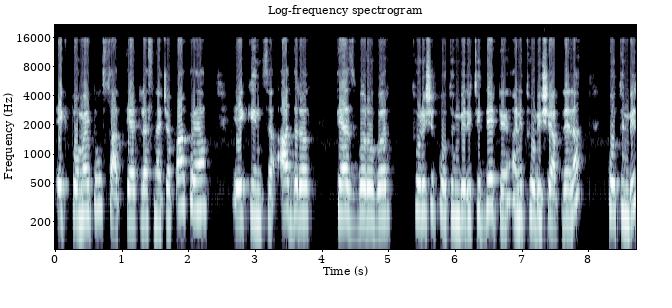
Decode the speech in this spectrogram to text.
एक टोमॅटो सात ते आठ लसणाच्या पाकळ्या एक इंच अद्रक त्याचबरोबर थोडीशी कोथिंबिरीची देठे आणि थोडीशी आपल्याला कोथिंबीर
